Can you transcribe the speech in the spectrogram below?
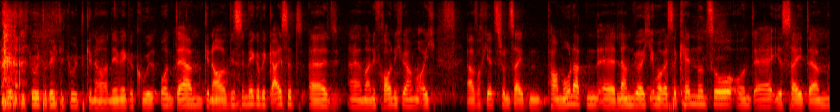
Richtig gut, richtig gut, genau, nee, mega cool. Und ähm, genau, wir sind mega begeistert, äh, äh, meine Frau und ich, wir haben euch einfach jetzt schon seit ein paar Monaten, äh, lernen wir euch immer besser kennen und so und äh, ihr seid ähm,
